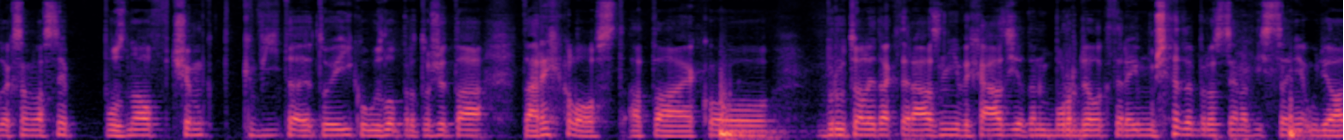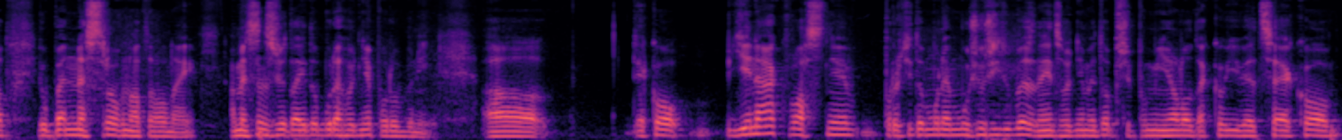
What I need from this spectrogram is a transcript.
tak jsem vlastně poznal, v čem tkví to její kouzlo, protože ta, ta rychlost a ta jako brutalita, která z ní vychází a ten bordel, který můžete prostě na té scéně udělat, je úplně nesrovnatelný. A myslím si, že tady to bude hodně podobný. Uh, jako jinak vlastně proti tomu nemůžu říct vůbec nic, hodně mi to připomínalo takové věci jako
